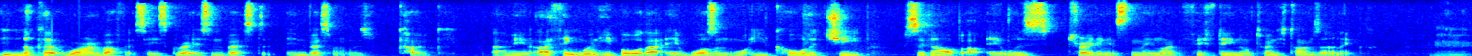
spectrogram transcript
look at Warren Buffett. His greatest invest, investment was Coke. I mean, I think when he bought that, it wasn't what you call a cheap cigar butt. It was trading at something like 15 or 20 times earnings. Mm-hmm.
